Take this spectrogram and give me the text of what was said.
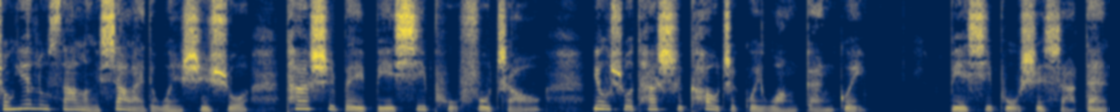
从耶路撒冷下来的文士说他是被别西卜附着，又说他是靠着鬼王赶鬼。别西卜是傻蛋，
